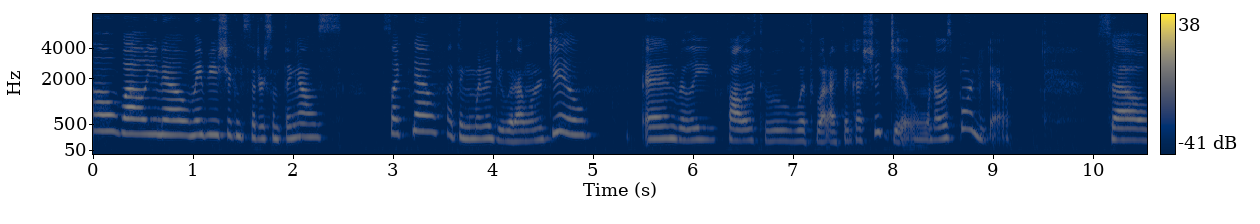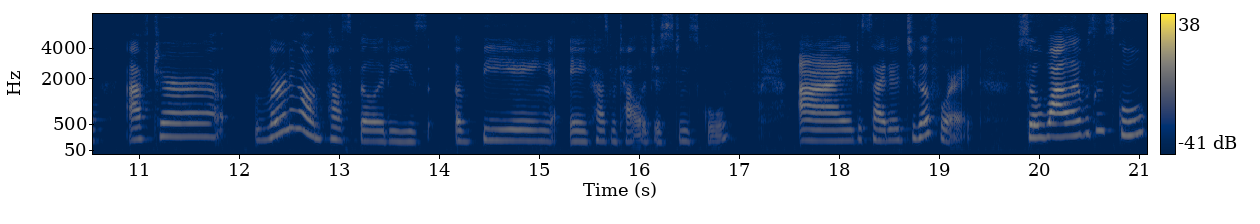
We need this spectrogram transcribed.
oh, well, you know, maybe you should consider something else. It's like, no, I think I'm going to do what I want to do and really follow through with what I think I should do and what I was born to do. So after learning all the possibilities of being a cosmetologist in school, I decided to go for it. So while I was in school,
